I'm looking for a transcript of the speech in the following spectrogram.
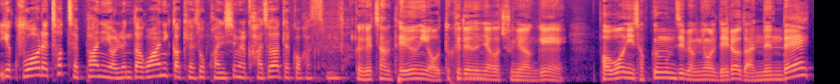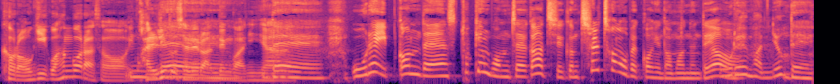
이게 9월에 첫 재판이 열린다고 하니까 계속 관심을 가져야 될 것 같습니다. 그게 참 대응이 어떻게 되느냐가 네. 중요한 게 법원이 접근 금지 명령을 내려놨는데 그걸 어기고 한 거라서 음, 관리도 네. 제대로 안 된 거 아니냐. 네. 올해 입건된 스토킹 범죄가 지금 7,500건이 넘었는데요. 올해만요? 네.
